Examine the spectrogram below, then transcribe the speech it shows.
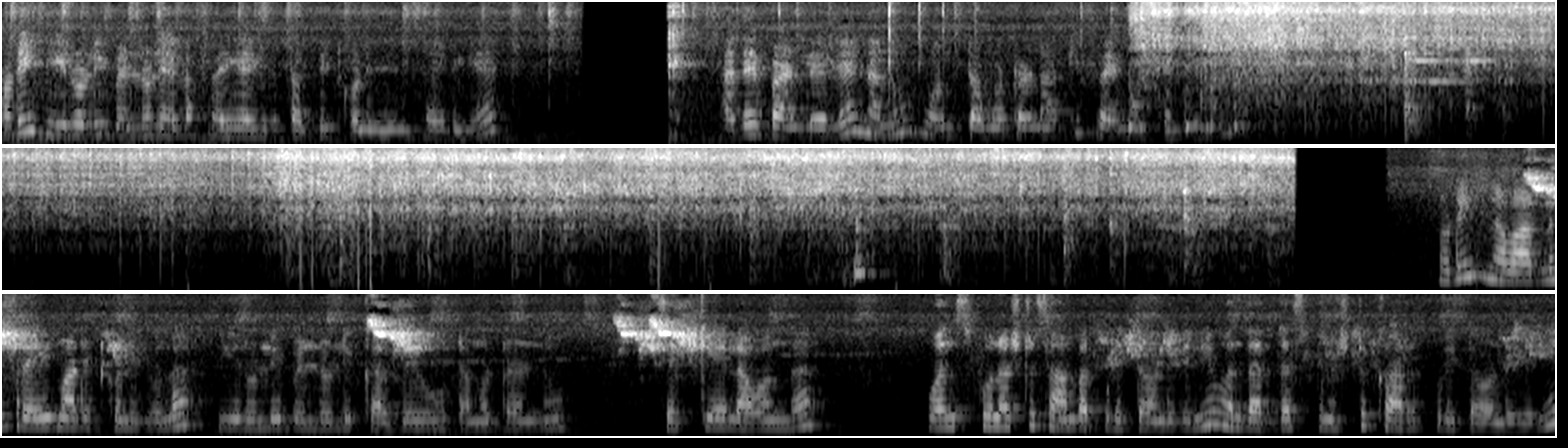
ನೋಡಿ ಈರುಳ್ಳಿ, ಬೆಳ್ಳುಳ್ಳಿ ಎಲ್ಲ ಫ್ರೈ ಆಗಿದೆ ತೆಗೆದಿಟ್ಕೊಂಡಿದ್ದೀನಿ ಸೈಡಿಗೆ ಅದೇ ಬಾಣಲೆಯಲ್ಲೇ ನಾನು ಒಂದು ಟೊಮೊಟೊ ಹಣ್ಣು ಹಾಕಿ ಫ್ರೈ ಮಾಡ್ಕೊತೀನಿ. ನೋಡಿ, ನಾವಾಗಲೇ ಫ್ರೈ ಮಾಡಿಟ್ಕೊಂಡಿದ್ವಲ್ಲ, ಈರುಳ್ಳಿ, ಬೆಳ್ಳುಳ್ಳಿ, ಕರಿಬೇವು ಟೊಮೊಟೊ ಹಣ್ಣು ಚಕ್ಕೆ ಲವಂಗ. ಒಂದು ಸ್ಪೂನಷ್ಟು ಸಾಂಬಾರು ಪುಡಿ ತೊಗೊಂಡಿದ್ದೀನಿ, ಒಂದು ಅರ್ಧ ಸ್ಪೂನಷ್ಟು ಖಾರದ ಪುಡಿ ತೊಗೊಂಡಿದ್ದೀನಿ.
